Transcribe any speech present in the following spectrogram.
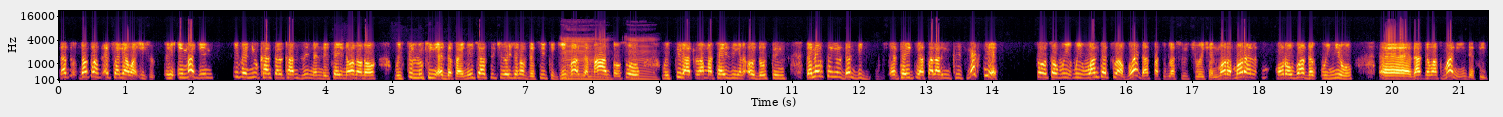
that that was actually our issue. Imagine if a new council comes in and they say, no, no, no, we're still looking at the financial situation of the city, give mm. us a mm. month or so, mm. we're still acclimatizing and all those things. The next thing you'll then be uh, paid your salary increase next year. So, so we, we wanted to avoid that particular situation. More, more, moreover, that we knew uh, that there was money in the city.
